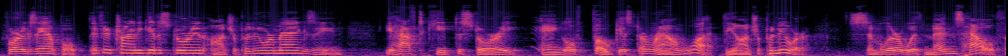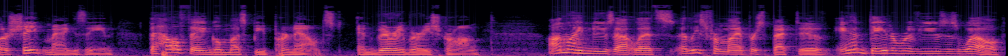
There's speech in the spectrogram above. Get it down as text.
For example, if you're trying to get a story in Entrepreneur magazine, you have to keep the story angle focused around what? The entrepreneur. Similar with Men's Health or Shape magazine, the health angle must be pronounced and very, very strong. Online news outlets, at least from my perspective, and data reviews as well,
